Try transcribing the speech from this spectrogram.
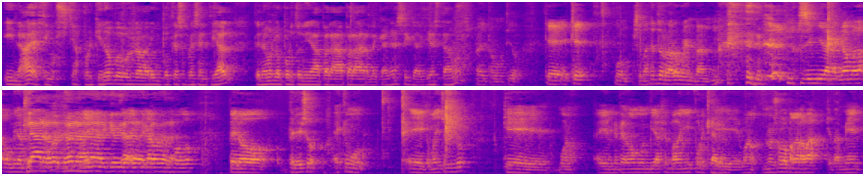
y nada, decimos, hostia, ¿por qué no podemos grabar un podcast presencial? Tenemos la oportunidad para, para darle caña, así que aquí estamos. Ahí estamos, tío. Que, que, bueno, se me hace todo raro porque en plan, no sé si mira la cámara o mira Claro, no, no, no, hay que mirar la cámara. Un poco, pero, pero eso, es como, eh, como ha dicho Nico, que, bueno, eh, me he pegado un buen viaje para venir porque, bueno, no solo para grabar, que también,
